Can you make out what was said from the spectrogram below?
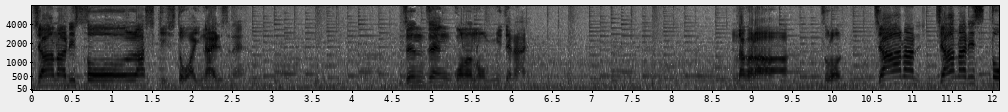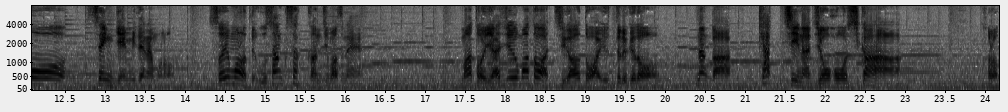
ジャーナリストらしき人はいないですね。全然こんなの見てない。だからそのジャーナジャーナリスト宣言みたいなもの。そういうものってうさんくさく感じますね。まあ、と野獣馬とは違うとは言ってるけどなんかキャッチーな情報しかこの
